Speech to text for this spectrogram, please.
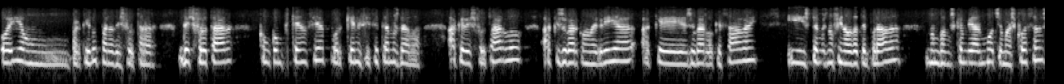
hoy é un partido para disfrutar, disfrutar con competencia porque necesitamos dela. Há que disfrutarlo, há que jogar com alegría, há que jogar lo que sabem e estamos no final da temporada não vamos cambiar muito mais coisas,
